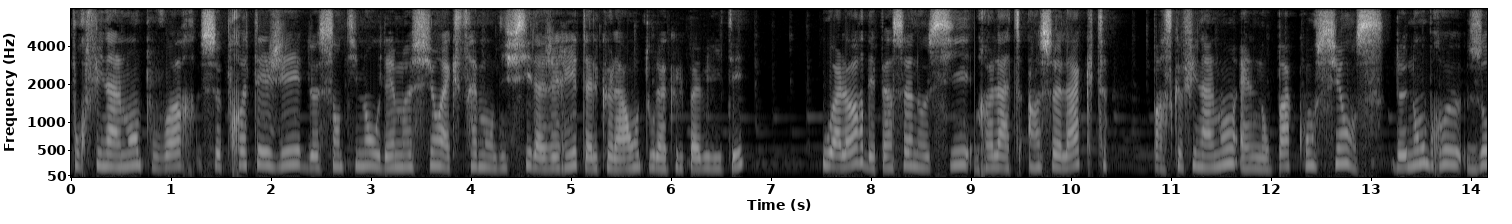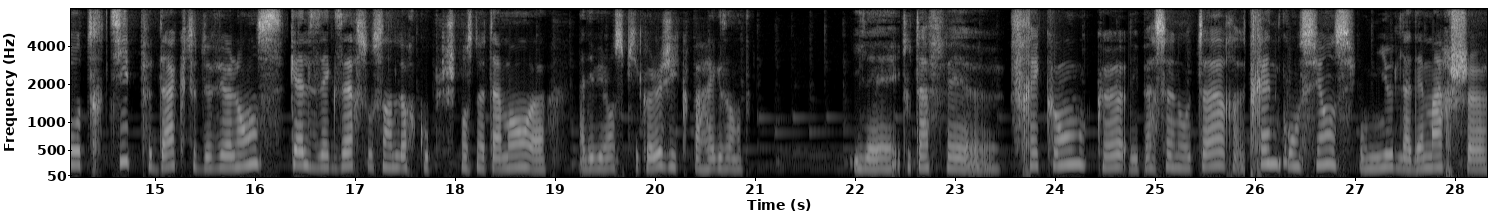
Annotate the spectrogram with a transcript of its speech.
pour finalement pouvoir se protéger de sentiments ou d'émotions extrêmement difficiles à gérer tels que la honte ou la culpabilité ou alors des personnes aussi relatent un seul acte parce que finalement elles n'ont pas conscience de nombreux autres types d'actes de violence qu'elles exercent au sein de leur couple. Je pense notamment euh, à des violences psychologiques par exemple. Il est tout à fait euh, fréquent que des personnes auteurs prennent conscience au milieu de la démarche euh,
